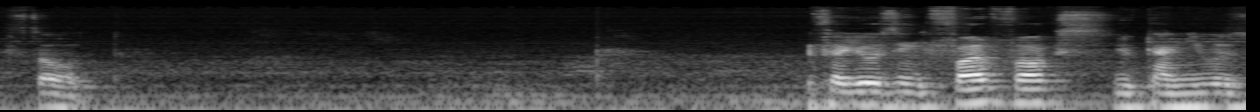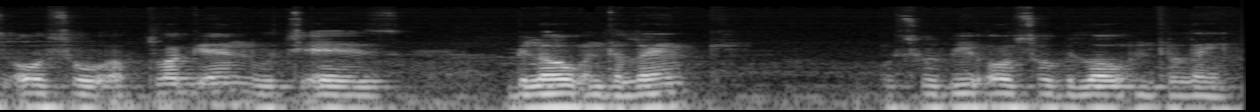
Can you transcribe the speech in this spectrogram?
installed. If you're using Firefox you can use also a plugin which is below in the link which will be also below in the link.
